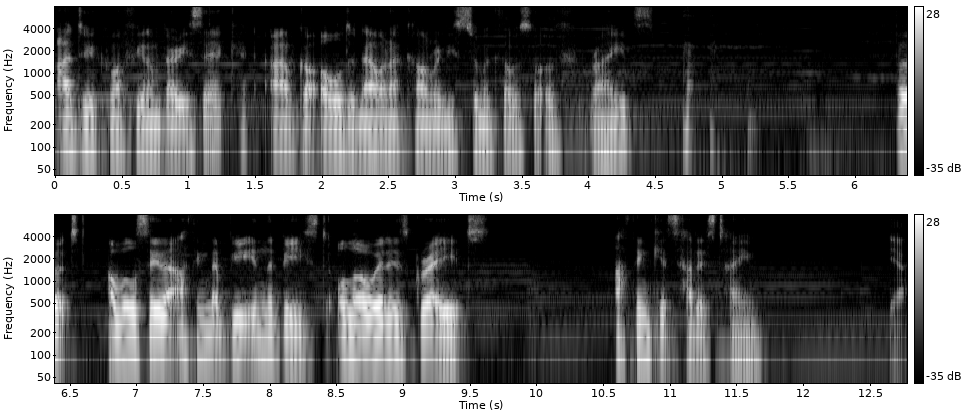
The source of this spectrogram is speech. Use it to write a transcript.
I do come off feeling very sick. I've got older now, and I can't really stomach those sort of rides. But I will say that I think that Beauty and the Beast, although it is great, I think it's had its time. Yeah.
